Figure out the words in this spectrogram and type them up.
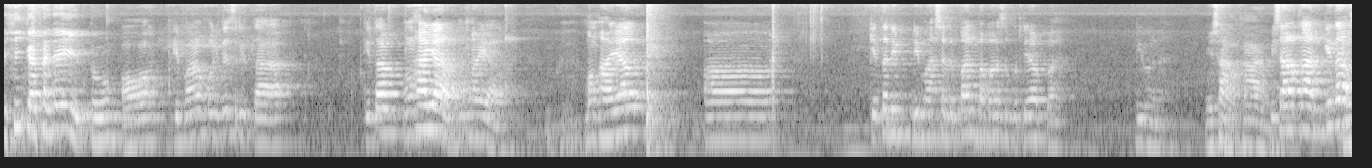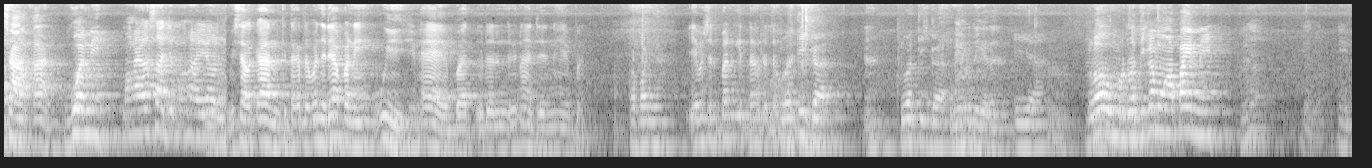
Ih katanya itu. Oh gimana kalau kita cerita? Kita menghayal menghayal. Menghayal eh, kita di, di masa depan bakal seperti apa? Gimana? Misalkan. Misalkan kita misalkan. Gua nih. Menghayal saja menghayal. Misalkan kita ke depan jadi apa nih? Wih, hebat. Udah nentuin aja nih hebat. apanya? Ya masa depan kita udah tahu. dua tiga. Hah? dua tiga. Umur tiga tuh. iya lo umur dua tiga mau ngapain nih Iya.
